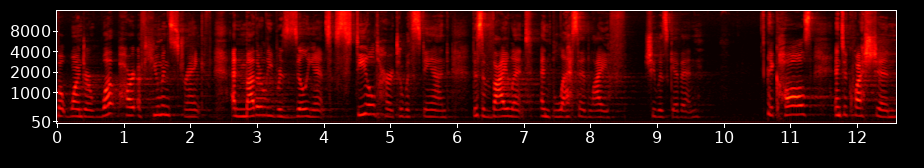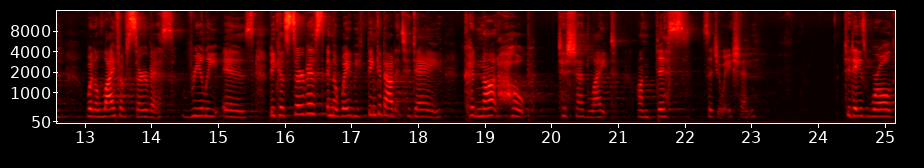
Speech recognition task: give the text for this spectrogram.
but wonder what part of human strength and motherly resilience steeled her to withstand this violent and blessed life she was given. It calls into question what a life of service really is, because service, in the way we think about it today, could not hope to shed light on this situation. Today's world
